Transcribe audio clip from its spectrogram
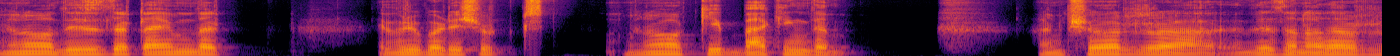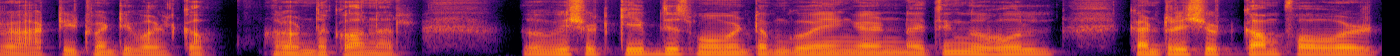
you know, this is the time that everybody should, you know, keep backing them. I'm sure uh, there's another uh, T20 World Cup around the corner. So we should keep this momentum going, and I think the whole country should come forward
